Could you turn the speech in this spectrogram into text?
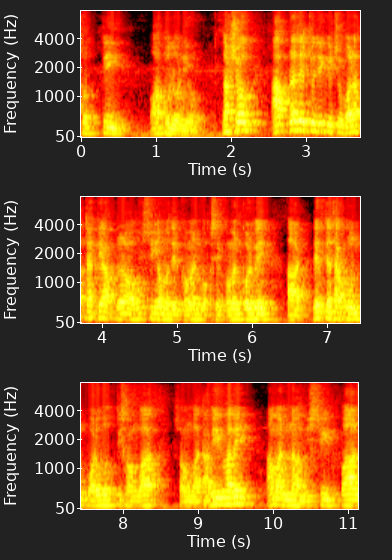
সত্যিই অতুলনীয়। দর্শক, আপনাদের যদি কিছু বলার থাকে, আপনারা অবশ্যই আমাদের কমেন্ট বক্সে কমেন্ট করবেন। আর দেখতে থাকুন পরবর্তী সংবাদ সংবাদ আবির্ভাবে। আমার নাম বিশ্বজিৎ পাল,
